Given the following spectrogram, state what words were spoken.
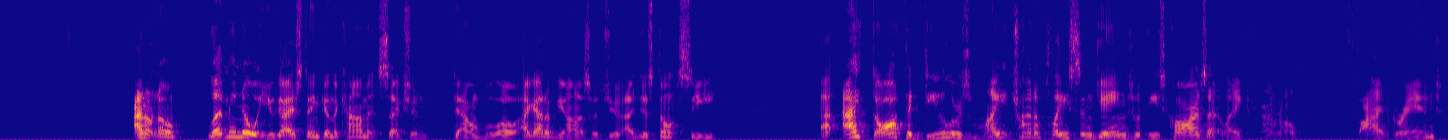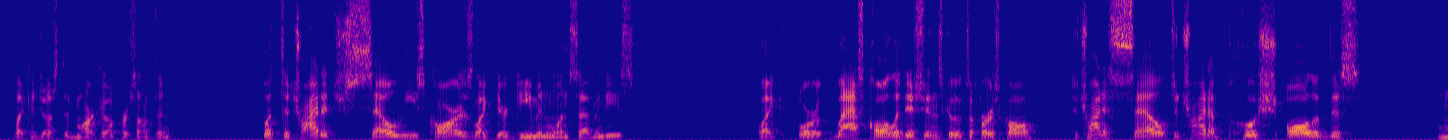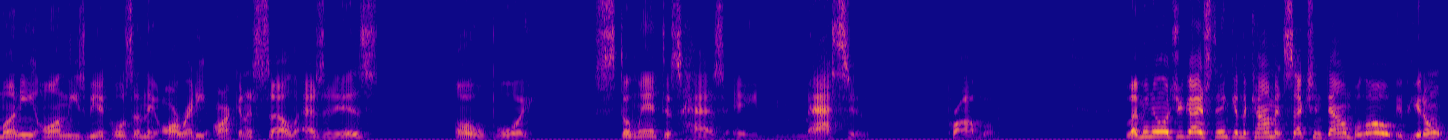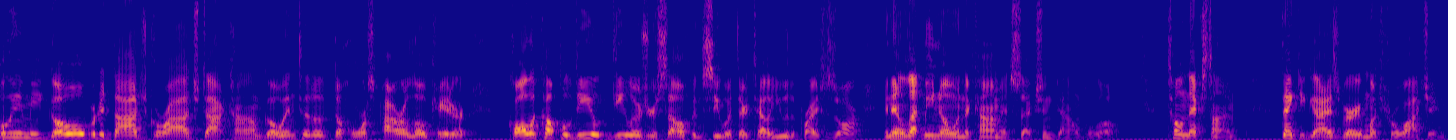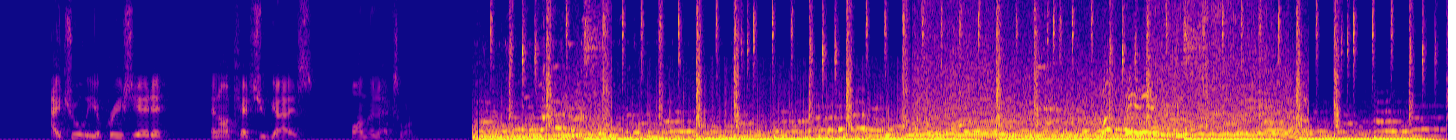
I don't know. Let me know what you guys think in the comment section down below. I got to be honest with you. I just don't see I, I thought the dealers might try to play some games with these cars at like, I don't know, five grand, like adjusted markup or something. But to try to sell these cars like they're Demon 170s, like, or last call editions, because it's a first call, to try to sell, to try to push all of this money on these vehicles and they already aren't going to sell as it is, oh boy, Stellantis has a massive problem. Let me know what you guys think in the comment section down below. If you don't believe me, go over to dodgegarage.com, go into the, the horsepower locator, call a couple deal, dealers yourself and see what they tell you the prices are, and then let me know in the comment section down below. Till next time, thank you guys very much for watching. I truly appreciate it, and I'll catch you guys on the next one.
